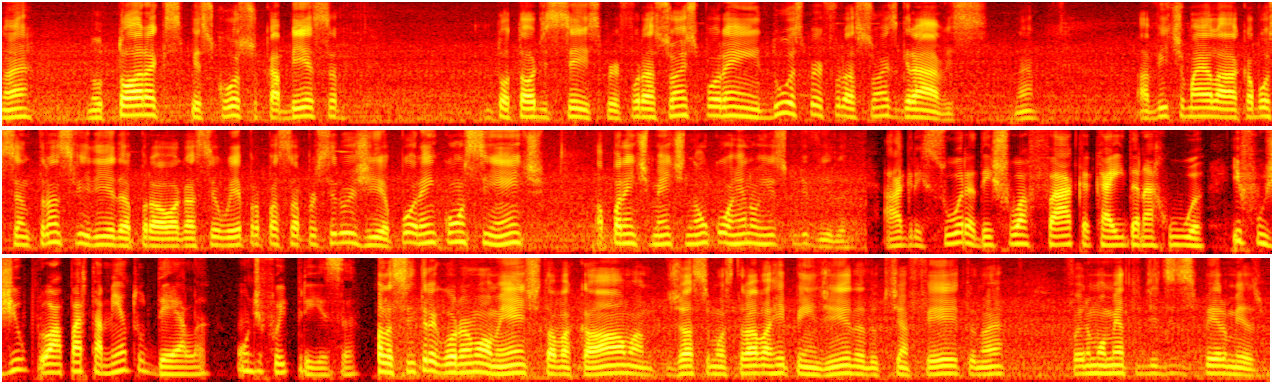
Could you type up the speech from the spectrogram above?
né? No tórax, pescoço, cabeça, um total de seis perfurações, porém duas perfurações graves. Né? A vítima ela acabou sendo transferida para o HCUE para passar por cirurgia, porém consciente, aparentemente não correndo risco de vida. A agressora deixou a faca caída na rua e fugiu para o apartamento dela, onde foi presa. Ela se entregou normalmente, estava calma, já se mostrava arrependida do que tinha feito, não é? Foi no momento de desespero mesmo.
